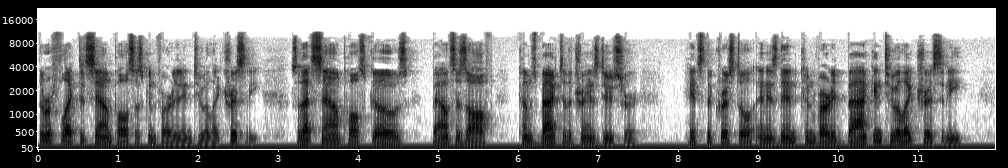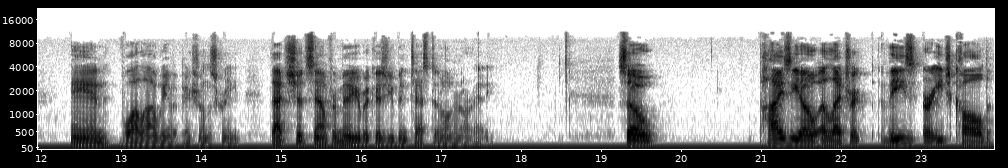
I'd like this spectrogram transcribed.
the reflected sound pulse is converted into electricity. So that sound pulse goes, bounces off, comes back to the transducer, hits the crystal, and is then converted back into electricity. And voila, we have a picture on the screen. That should sound familiar because you've been tested on it already. So, piezoelectric, these are each called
